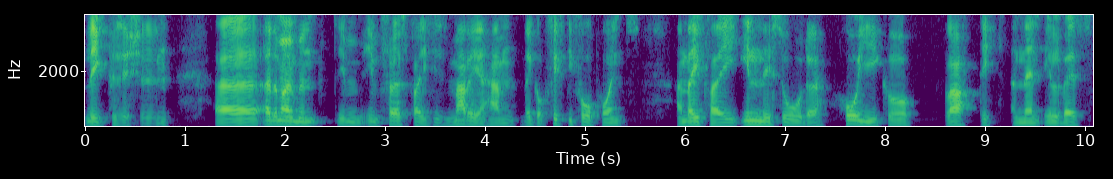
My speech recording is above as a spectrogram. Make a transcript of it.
league position, uh, at the moment, in, in first place is Mariehamn. They got 54 points, and they play in this order: HJK, Lahti, and then Ilves.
